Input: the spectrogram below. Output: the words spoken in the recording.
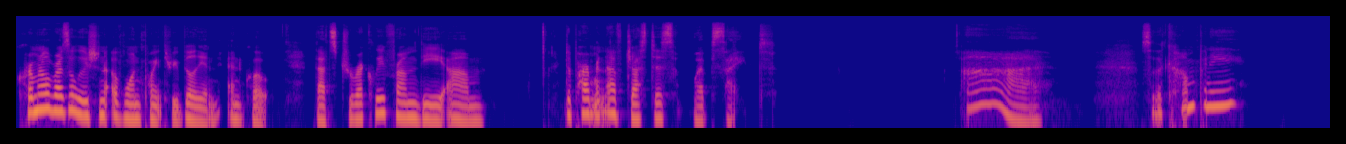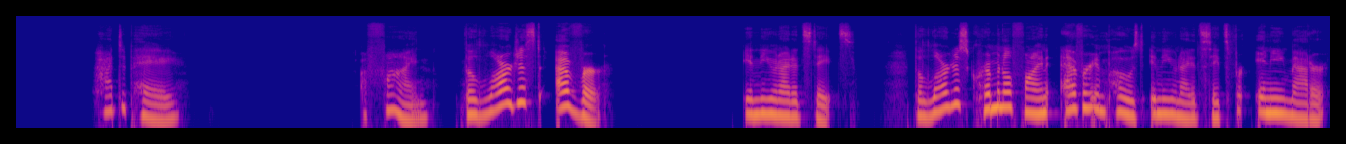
criminal resolution of 1.3 billion. End quote. That's directly from the um, Department of Justice website. Ah, so the company had to pay a fine, the largest ever in the United States, the largest criminal fine ever imposed in the United States for any matter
